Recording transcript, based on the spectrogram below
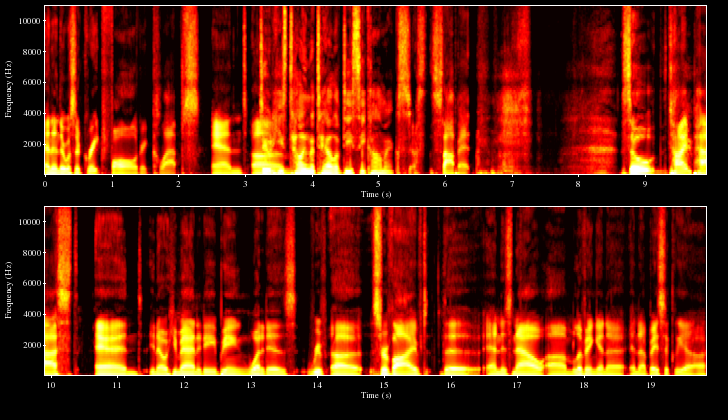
and then there was a great fall, a great collapse, and um, Dude, he's telling the tale of DC Comics. just stop it. so time passed, and you know humanity, being what it is, uh, survived the and is now um, living in a in a basically a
